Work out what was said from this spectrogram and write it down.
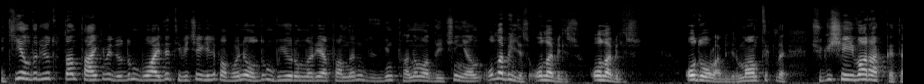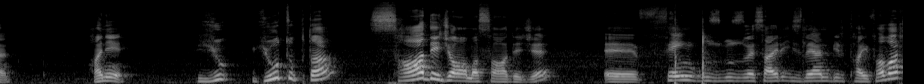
İki yıldır YouTube'dan takip ediyordum. Bu ayda Twitch'e gelip abone oldum. Bu yorumları yapanların düzgün tanımadığı için yan... Olabilir, olabilir, olabilir. O da olabilir, mantıklı. Çünkü şey var hakikaten. Hani YouTube'da sadece ama sadece e, Fame, Guzguz vesaire izleyen bir tayfa var.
